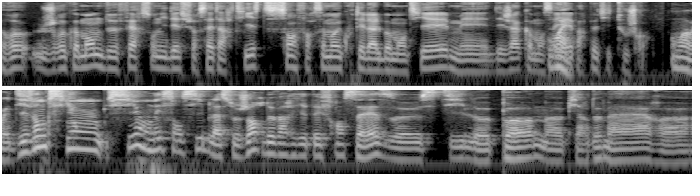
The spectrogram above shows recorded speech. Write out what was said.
re- je recommande de faire son idée sur cet artiste sans forcément écouter l'album entier, mais déjà commencer Ouais. par petites touches quoi. Ouais, ouais. Disons que si on, si on est sensible à ce genre de variété française, euh, style euh, pomme, euh, pierre de mer,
